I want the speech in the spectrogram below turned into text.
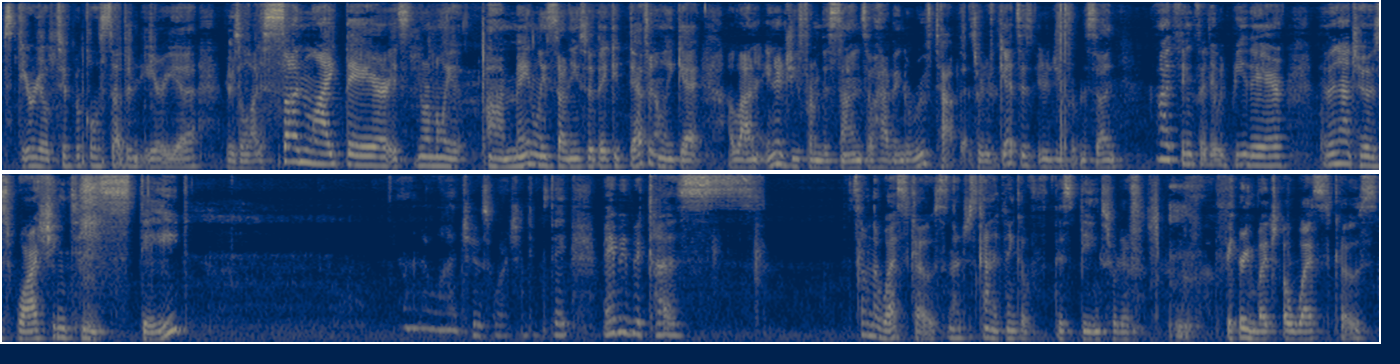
stereotypical southern area. There's a lot of sunlight there. It's normally um, mainly sunny, so they could definitely get a lot of energy from the sun. So having a rooftop that sort of gets its energy from the sun, I think that it would be there. And then I chose Washington State. I don't know why I chose Washington State. Maybe because it's on the West Coast, and I just kind of think of this being sort of very much a West Coast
